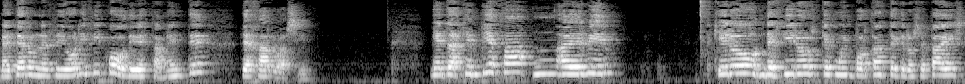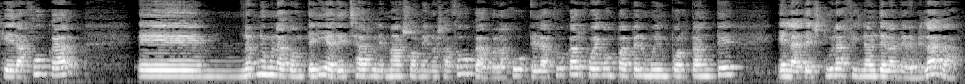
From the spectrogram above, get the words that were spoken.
meterlo en el frigorífico o directamente dejarlo así. Mientras que empieza mm, a hervir, quiero deciros que es muy importante que lo sepáis, que el azúcar eh, no es ninguna tontería de echarle más o menos azúcar, el azúcar juega un papel muy importante en la textura final de la mermelada,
